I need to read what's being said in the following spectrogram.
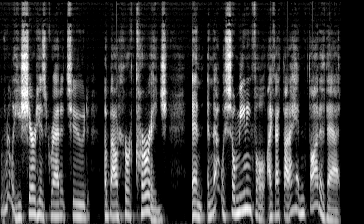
Really, he shared his gratitude about her courage and and that was so meaningful. Like i thought i hadn't thought of that.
